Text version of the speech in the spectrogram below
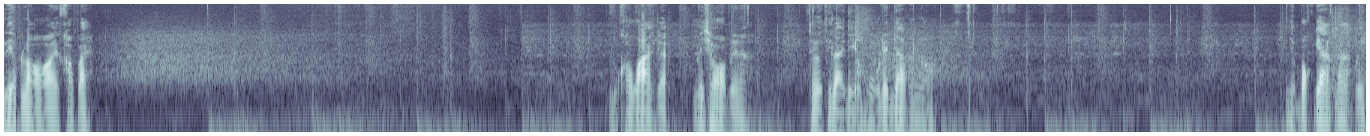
เรียบร้อยเข้าไป ลูกเขาว่าอีกแล้ว ไม่ชอบเลยนะ เจอทีไรนี่ โอ้โห เล่นยากกันหลอดเนี่ยบล็อกยากมากเลย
